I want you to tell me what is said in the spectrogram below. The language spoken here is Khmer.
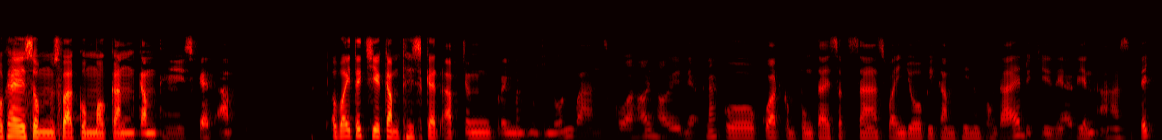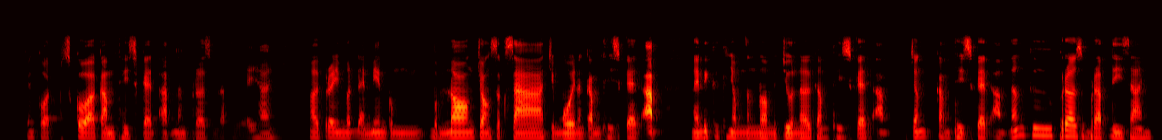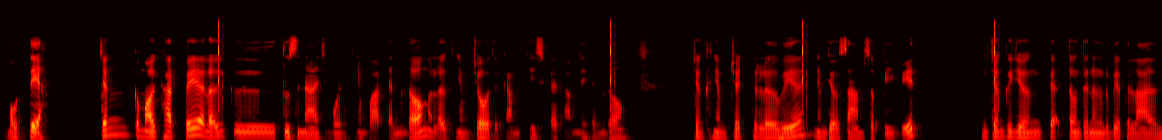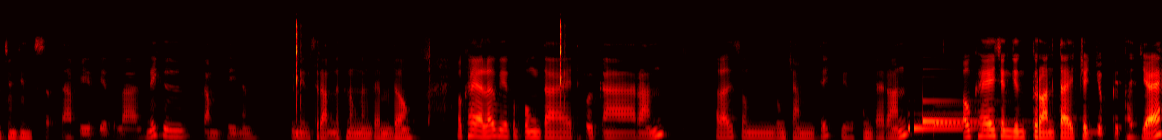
អូខេសូមស្វាគមន៍មកកាន់កម្មវិធី Skate Up អ្វីទៅជាកម្មវិធី Skate Up ចឹងប្រិមិត្តមួយចំនួនបានស្គាល់ហើយហើយអ្នកខ្លះក៏គាត់កំពុងតែសិក្សាស្វែងយល់ពីកម្មវិធីនឹងផងដែរដូចជាអ្នករៀន Architect ចឹងគាត់ស្គាល់កម្មវិធី Skate Up នឹងប្រើសម្រាប់ធ្វើអីហើយហើយប្រិមិត្តដែលមានបំណងចង់សិក្សាជាមួយនឹងកម្មវិធី Skate Up ថ្ងៃនេះគឺខ្ញុំនឹងនាំមកជូននៅកម្មវិធី Skate Up ចឹងកម្មវិធី Skate Up ហ្នឹងគឺប្រើសម្រាប់ design ម៉ូតផ្ទះ ចឹងកុំឲ្យខាត់ពេលឥឡូវគឺទស្សនាជាមួយនឹងខ្ញុំបាទតែម្ដងឥឡូវខ្ញុំចូលទៅកម្មវិធី Sketch Up នេះតែម្ដងចឹងខ្ញុំចុចទៅលើវាខ្ញុំយក32 bit អញ្ចឹងគឺយើងតាក់ទងទៅនឹងរបៀបតឡើងអញ្ចឹងយើងសិក្សាពីរបៀបតឡើងនេះគឺកម្មវិធីហ្នឹងវាមានស្រាប់នៅក្នុងហ្នឹងតែម្ដងអូខេឥឡូវវាកំពុងតែធ្វើការ run ឥឡូវសូមរងចាំបន្តិចវាកំពុងតែ run អូខេអញ្ចឹងយើងគ្រាន់តែចុចយកពាក្យថា yes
